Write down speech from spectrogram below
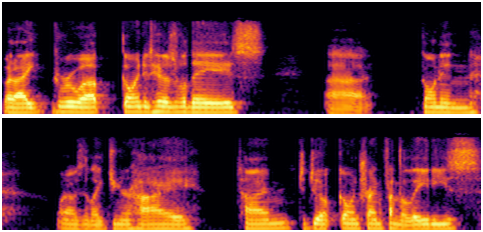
But I grew up going to Taylorsville days, uh, going in when I was in like junior high time to go and try and find the ladies.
